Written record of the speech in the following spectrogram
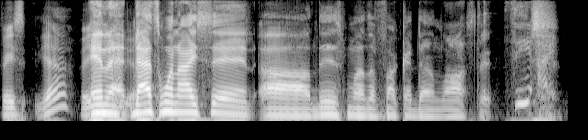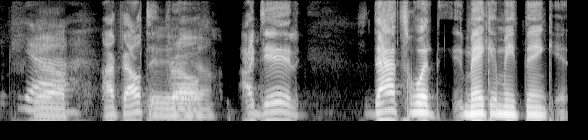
Basi- yeah. And that, yeah. that's when I said, uh, "This motherfucker done lost it." See, I, yeah. Yeah. I felt it, bro. yeah. I did. That's what making me think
